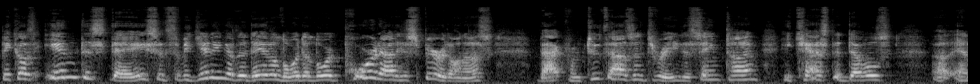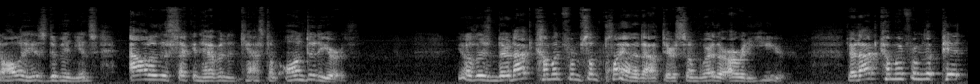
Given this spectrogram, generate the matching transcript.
Because in this day, since the beginning of the day of the Lord, the Lord poured out his Spirit on us back from 2003, the same time he cast the devils uh, and all of his dominions out of the second heaven and cast them onto the earth. You know, they're not coming from some planet out there somewhere, they're already here. They're not coming from the pit.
